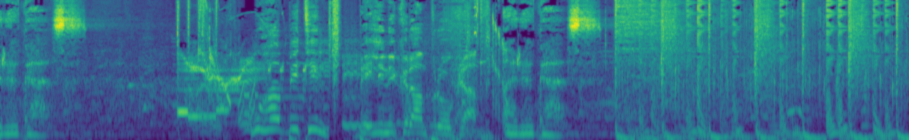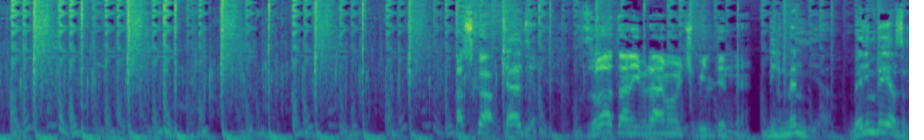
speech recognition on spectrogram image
Aragaz, Muhabbetin belini kıran program. Aragaz, Pascal, Kadir. Zlatan İbrahimovic'i bildin mi? Bilmem mi ya. Benim beyazım.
